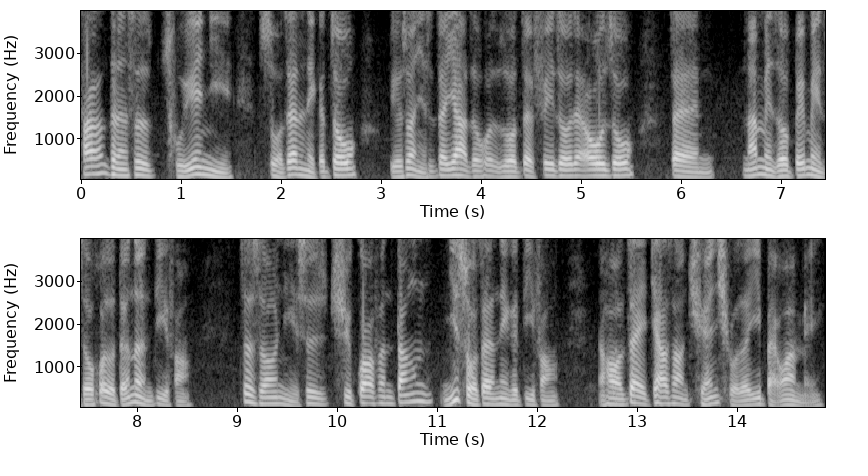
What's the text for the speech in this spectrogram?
它很可能是处于你所在的哪个州，比如说你是在亚洲，或者说在非洲、在欧洲、在南美洲、北美洲或者等等地方，这时候你是去瓜分当你所在的那个地方，然后再加上全球的一百万枚，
